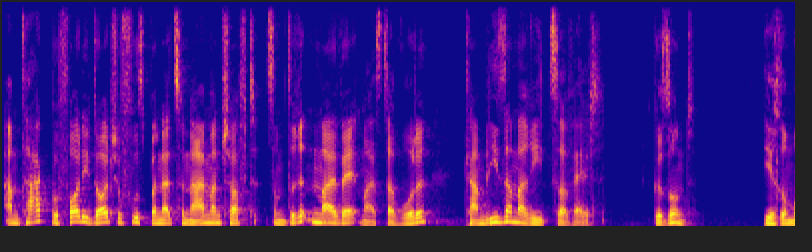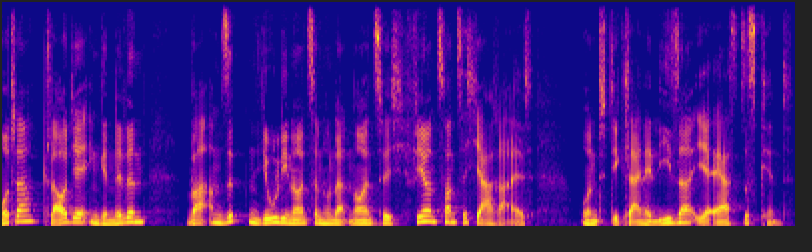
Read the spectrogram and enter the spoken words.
Am Tag bevor die deutsche Fußballnationalmannschaft zum dritten Mal Weltmeister wurde, kam Lisa Marie zur Welt. Gesund. Ihre Mutter, Claudia Ingenillen, war am 7. Juli 1990 24 Jahre alt und die kleine Lisa ihr erstes Kind.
